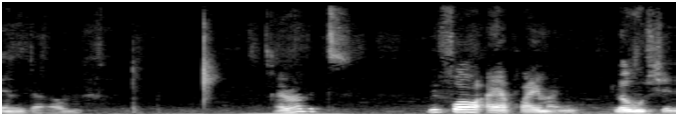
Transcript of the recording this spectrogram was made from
and um, I rub it before I apply my lotion.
